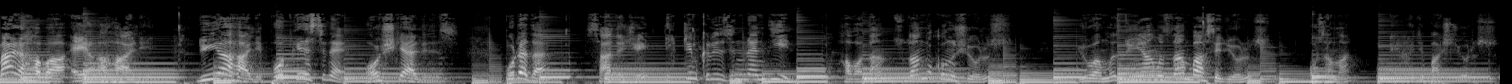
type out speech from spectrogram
Merhaba ey ahali. Dünya Hali podcast'ine hoş geldiniz. Burada sadece iklim krizinden değil, havadan, sudan da konuşuyoruz. Yuvamız, dünyamızdan bahsediyoruz. O zaman e hadi başlıyoruz.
